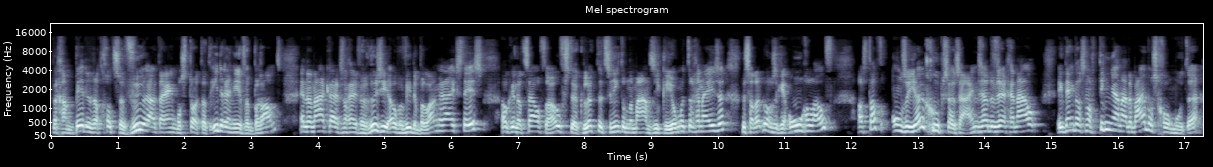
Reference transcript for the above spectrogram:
We gaan bidden dat God zijn vuur uit de hemel stort, dat iedereen hier verbrandt. En daarna krijgen ze nog even ruzie over wie de belangrijkste is. Ook in datzelfde hoofdstuk lukt het ze niet om de maanzieke jongen te genezen. Dus dat ook nog eens een keer ongeloof. Als dat onze jeugdgroep zou zijn, zouden we zeggen, nou, ik denk dat ze nog tien jaar naar de bijbelschool moeten.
